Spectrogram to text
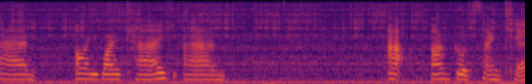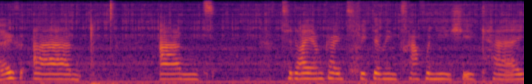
Um, are you okay? Um, uh, I'm good, thank you. Um, and today I'm going to be doing Travel News UK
